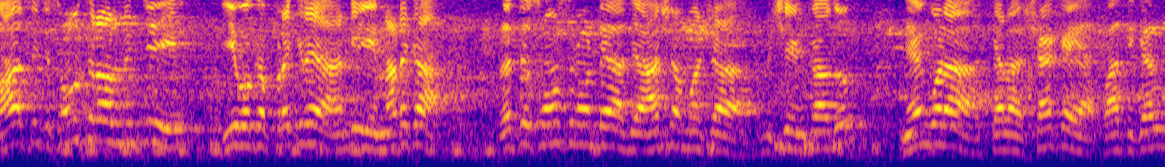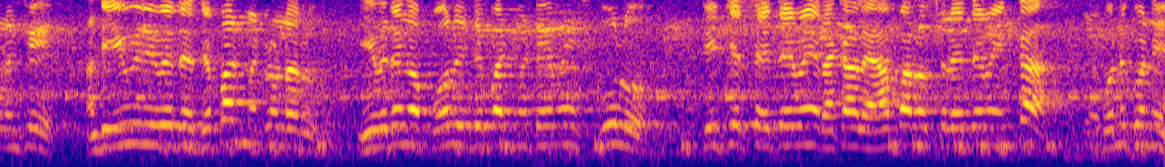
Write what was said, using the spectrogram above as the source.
పాతిక సంవత్సరాల నుంచి ఈ ఒక ప్రక్రియ అంటే ఈ నడక ప్రతి సంవత్సరం అంటే అది ఆషామాష విషయం కాదు. నేను కూడా చాలా షాక్ అయ్యా. పాతికేళ్ళ నుంచి అంటే ఈ వివిధ డిపార్ట్మెంట్లు ఉన్నారు. ఈ విధంగా పోలీస్ డిపార్ట్మెంట్ ఏమి స్కూలు టీచర్స్ అయితేమే రకాల వ్యాపారస్తులు అయితేమే ఇంకా కొన్ని కొన్ని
